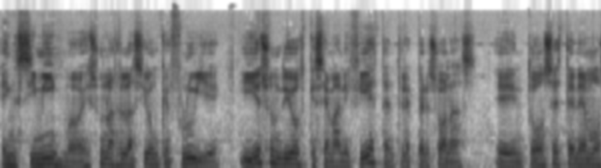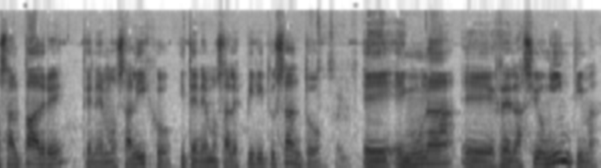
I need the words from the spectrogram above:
en sí mismo, es una relación que fluye y es un Dios que se manifiesta en tres personas. Eh, entonces tenemos al Padre, tenemos al Hijo y tenemos al Espíritu Santo eh, en una relación íntima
